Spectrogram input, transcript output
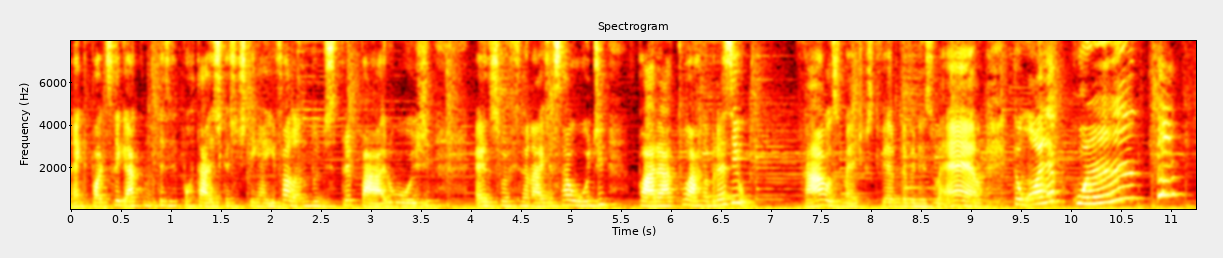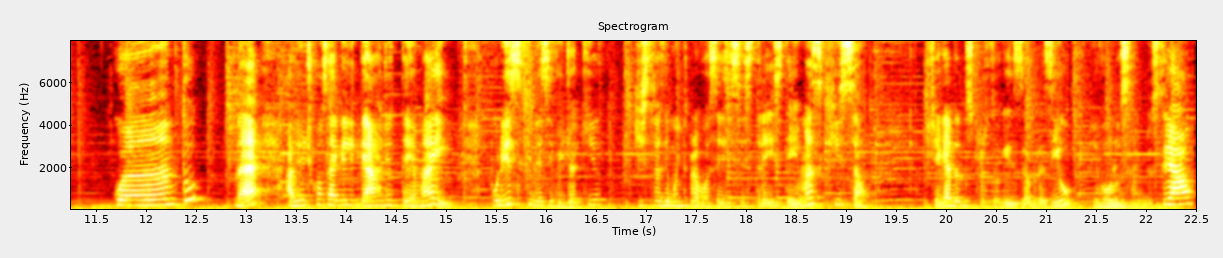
né? Que pode se ligar com muitas reportagens que a gente tem aí falando do despreparo hoje é, dos profissionais de saúde para atuar no Brasil, tá? Os médicos que vieram da Venezuela. Então, olha quanto, quanto, né? A gente consegue ligar de tema aí. Por isso que nesse vídeo aqui eu quis trazer muito para vocês esses três temas que são Chegada dos portugueses ao Brasil, Revolução Industrial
